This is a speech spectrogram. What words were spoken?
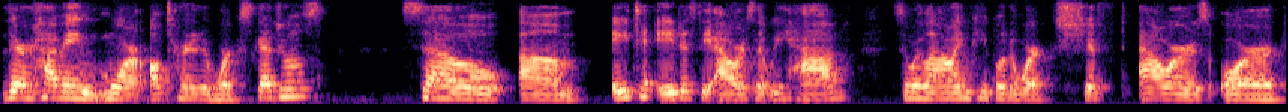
they're having more alternative work schedules so um, eight to eight is the hours that we have so we're allowing people to work shift hours or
